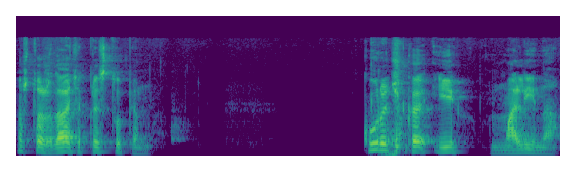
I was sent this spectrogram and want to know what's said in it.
Ну что ж, давайте приступим. Курочка и малина.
